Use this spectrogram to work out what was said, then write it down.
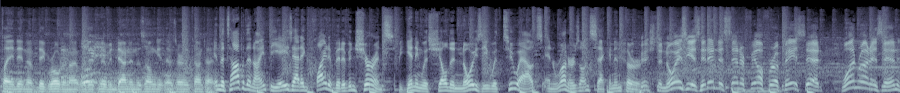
played in a big role tonight with it moving down in the zone, getting those early contacts. In the top of the ninth, the A's added quite a bit of insurance, beginning with Sheldon Neuse with two outs and runners on second and third. Pitch to Neuse is hit into center field for a base hit. One run is in.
